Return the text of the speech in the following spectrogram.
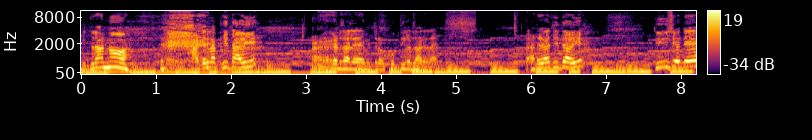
मित्रांनो हाटेला थी थाळी. तिकट झालेला आहे मित्र खूप तिकट झालेला आहे. हाटेला थी थाळी. तीनशे ते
